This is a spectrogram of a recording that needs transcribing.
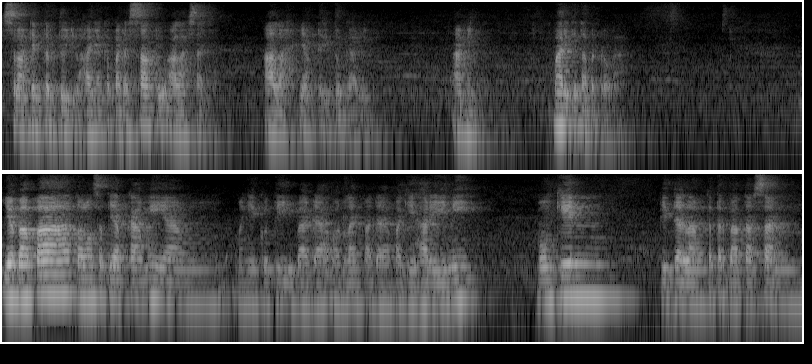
semakin tertuju hanya kepada satu Allah saja. Allah yang Tritunggal ini. Amin. Mari kita berdoa. Ya Bapak, tolong setiap kami yang mengikuti ibadah online pada pagi hari ini, mungkin di dalam keterbatasan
